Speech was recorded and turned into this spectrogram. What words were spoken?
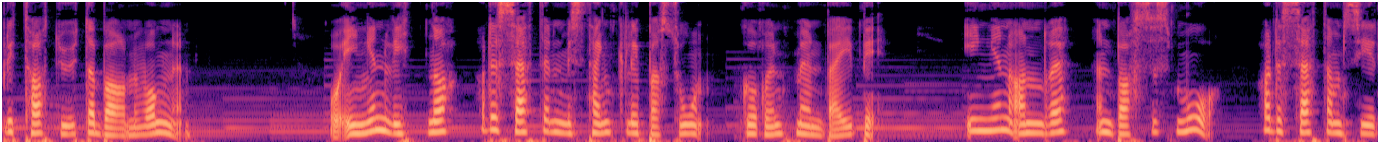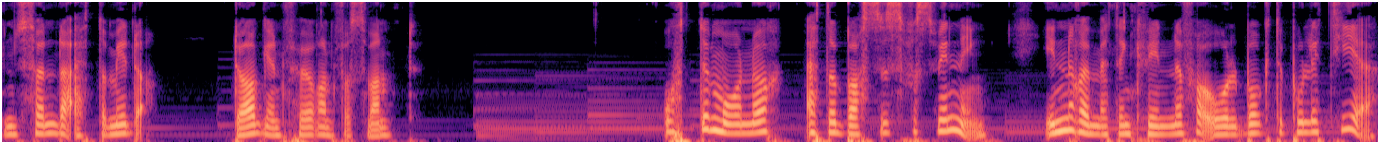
bli tatt ut av barnevognen, og ingen vitner hadde sett en mistenkelig person gå rundt med en baby. Ingen andre enn Basses mor hadde sett ham siden søndag ettermiddag, dagen før han forsvant. Åtte måneder etter Basses forsvinning innrømmet en kvinne fra Aalborg til politiet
